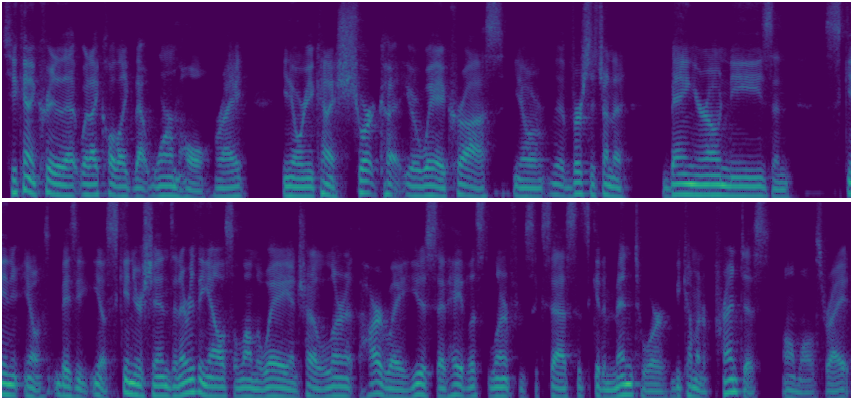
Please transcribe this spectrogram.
So you kind of created that what I call like that wormhole, right? You know, where you kind of shortcut your way across, you know, versus trying to bang your own knees and skin, you know, basically, you know, skin your shins and everything else along the way and try to learn it the hard way. You just said, Hey, let's learn from success. Let's get a mentor, become an apprentice almost, right?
